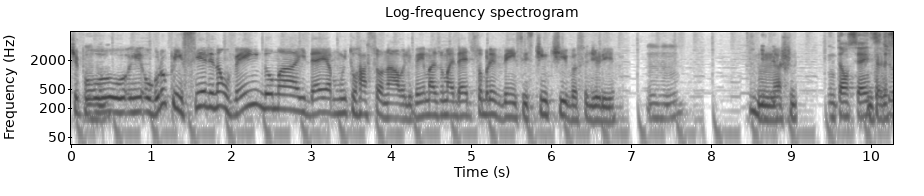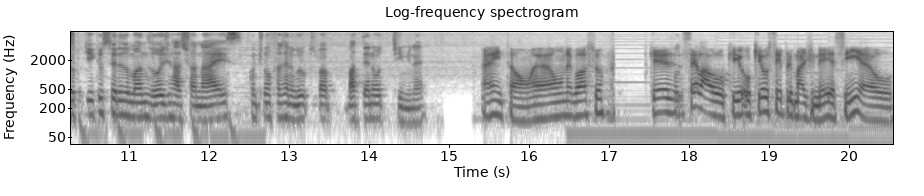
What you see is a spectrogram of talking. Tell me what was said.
Tipo, uhum. o, o grupo em si, ele não vem de uma ideia muito racional, ele vem mais de uma ideia de sobrevivência, instintiva, você diria. Uhum. Hum, acho... Então, se é instintivo, por que, que os seres humanos hoje racionais continuam fazendo grupos para bater no outro time, né? É, então, é um negócio. Porque, sei lá, o que, o que eu sempre imaginei, assim, é o.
